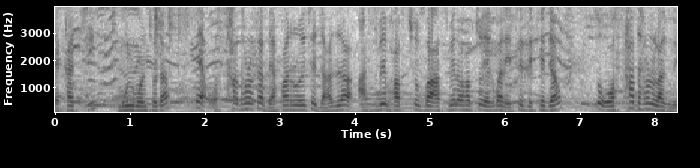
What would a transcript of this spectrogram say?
দেখাচ্ছি মূল মঞ্চটা হ্যাঁ অসাধারণ একটা ব্যাপার রয়েছে। যা যারা আসবে ভাবছ বা আসবে না ভাবছ একবার এসে দেখে যাও। তো অসাধারণ লাগবে।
